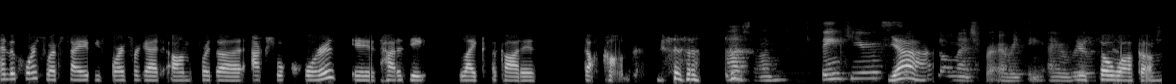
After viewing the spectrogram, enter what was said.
and the course website, before I forget, um, for the actual course is how to date like a goddess.com. awesome. Thank you yeah. so, so much for everything. I really You're so welcome.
